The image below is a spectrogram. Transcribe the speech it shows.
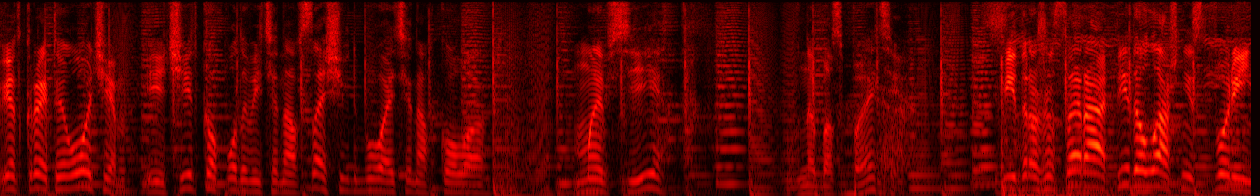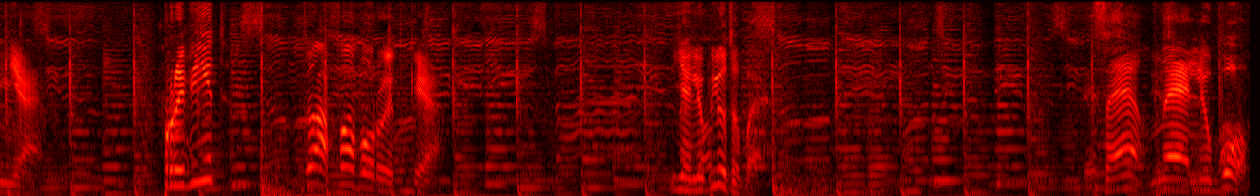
Відкрити очі і чітко подивіться на все, що відбувається навколо. Ми всі в небезпеці. Від режисера бідолашні створіння Привіт! та фаворитки. Я люблю тебе. Це не любов.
